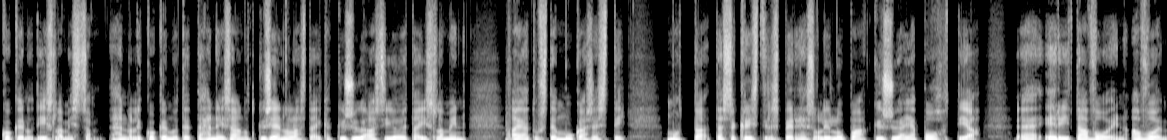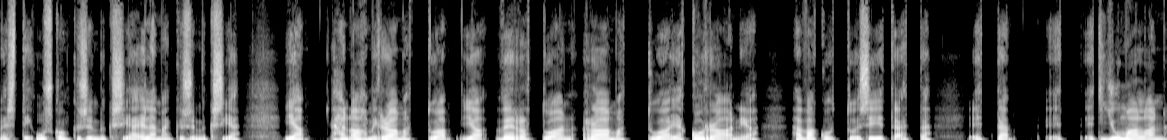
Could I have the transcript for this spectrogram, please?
kokenut islamissa. Hän oli kokenut, että hän ei saanut kyseenalaista eikä kysyä asioita islamin ajatusten mukaisesti, mutta tässä kristillisperheessä oli lupa kysyä ja pohtia eri tavoin avoimesti uskon kysymyksiä, elämän kysymyksiä ja hän ahmi raamattua ja verrattuaan raamattua ja Korania hän vakuuttui siitä, että, että, että, että Jumalan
